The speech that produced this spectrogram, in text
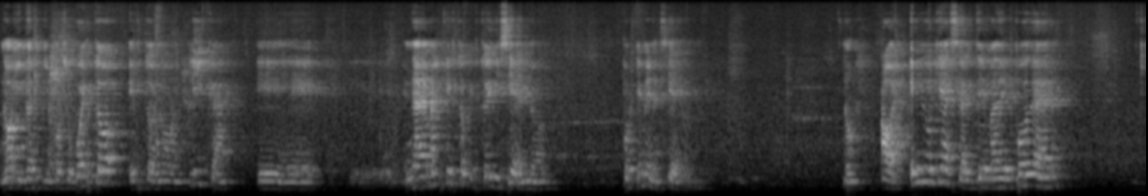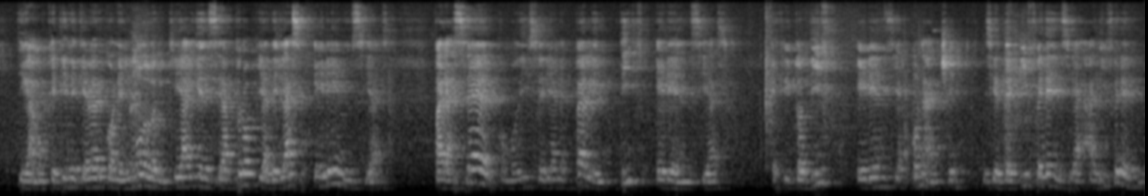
No, y, por supuesto esto no implica eh, nada más que esto que estoy diciendo. ¿Por qué me nacieron? ¿No? Ahora, es lo que hace al tema del poder, digamos que tiene que ver con el modo en que alguien se apropia de las herencias para hacer, como dice Diane Sperling, diferencias, escrito diferencias con H, es decir, de diferencia a diferente,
